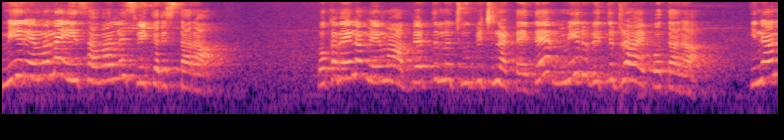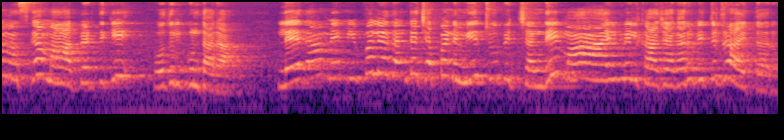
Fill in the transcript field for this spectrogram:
మీరేమన్నా ఈ సవాల్ని స్వీకరిస్తారా? ఒకవేళ మేము ఆ అభ్యర్థులను చూపించినట్టయితే మీరు విత్డ్రా అయిపోతారా? ఇనానిమస్గా మా అభ్యర్థికి వదులుకుంటారా? లేదా మేము ఇవ్వలేదంటే చెప్పండి మీరు చూపించండి. మా ఆయిల్ మిల్ కాజా గారు విత్డ్రా అవుతారు.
